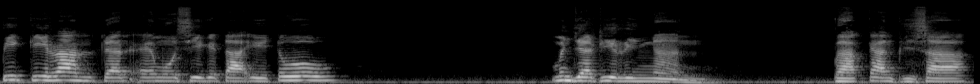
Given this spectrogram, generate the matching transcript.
pikiran dan emosi kita itu menjadi ringan bahkan bisa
